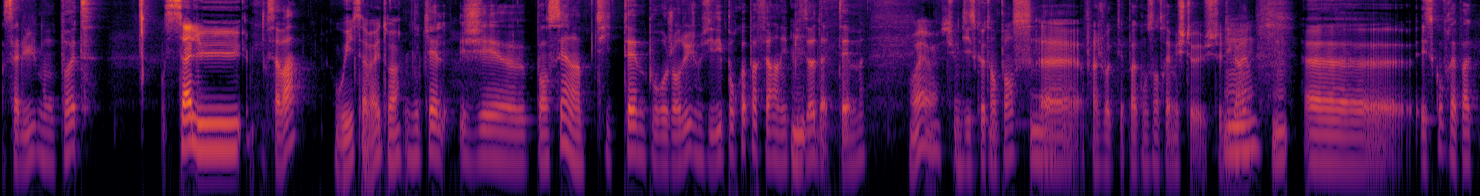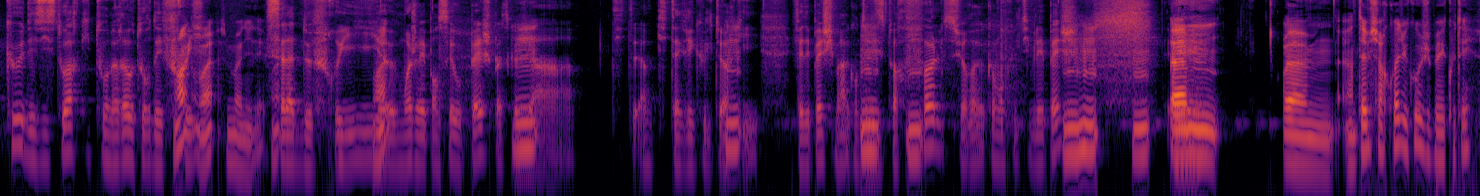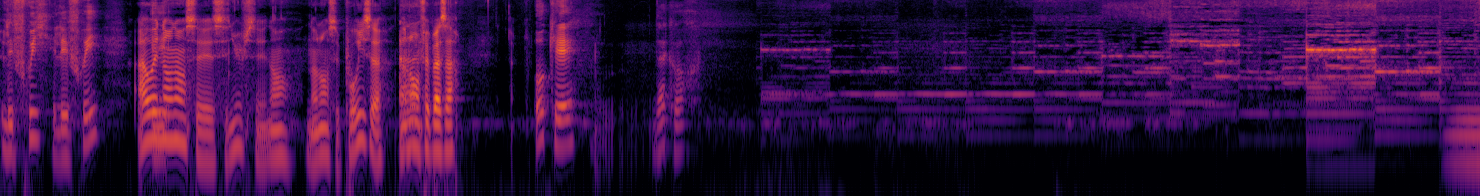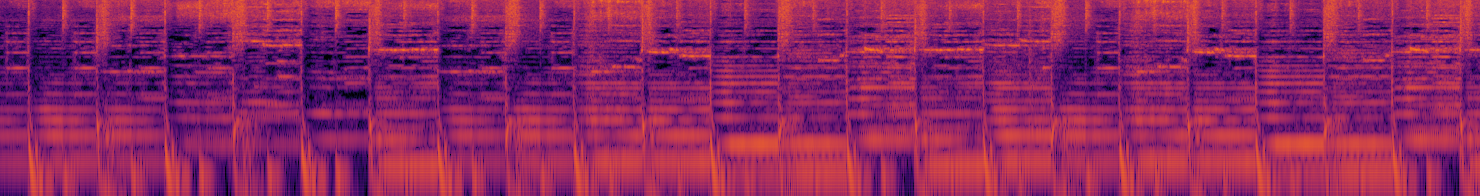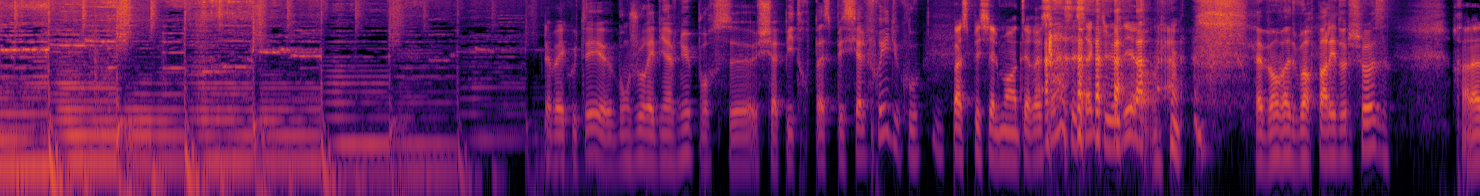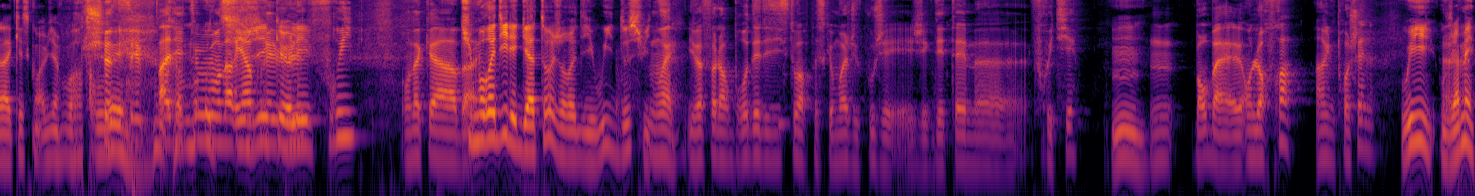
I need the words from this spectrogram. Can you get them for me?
Salut mon pote, Salut ça va? Oui, ça va et toi? Nickel, j'ai euh, pensé à un petit thème pour aujourd'hui, je me suis dit pourquoi pas faire un épisode à thème? Ouais, ouais. Tu me dis ce que t'en penses, Mm. Euh, enfin je vois que t'es pas concentré mais je te, je te dis quand même. Mhm, mhm. Euh, Est-ce qu'on ferait pas que des histoires qui tourneraient autour des fruits? Ouais, c'est une bonne idée. Salade de fruits, moi j'avais pensé aux pêches parce que Mm. j'ai un petit, un petit agriculteur Mm. qui fait des pêches, il m'a raconté Mm. des histoires Mm. folles sur euh, comment on cultive les pêches. Et- Euh, euh, un thème sur quoi du coup J'ai pas écouté? Les fruits, les fruits, Ah ouais, Et- non, non, c'est c'est nul, c'est non, non, non, c'est pourri ça. Non, Ah. non, on fait pas ça. ok, d'accord. Écoutez, euh, bonjour et bienvenue pour ce chapitre pas spécial fruits du coup. Pas spécialement intéressant, c'est ça que tu veux dire Eh ben on va devoir parler d'autre chose. Ah là là, qu'est-ce qu'on va bien pouvoir Je trouver sais pas du tout, on n'a rien prévu. que les fruits. On a qu'à. bah, Tu m'aurais dit les gâteaux, j'aurais dit oui de suite. Ouais, il va falloir broder des histoires parce que moi du coup j'ai que des thèmes euh, fruitiers. Hmm. Bon bah on leur fera hein, une prochaine. Oui ou jamais.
